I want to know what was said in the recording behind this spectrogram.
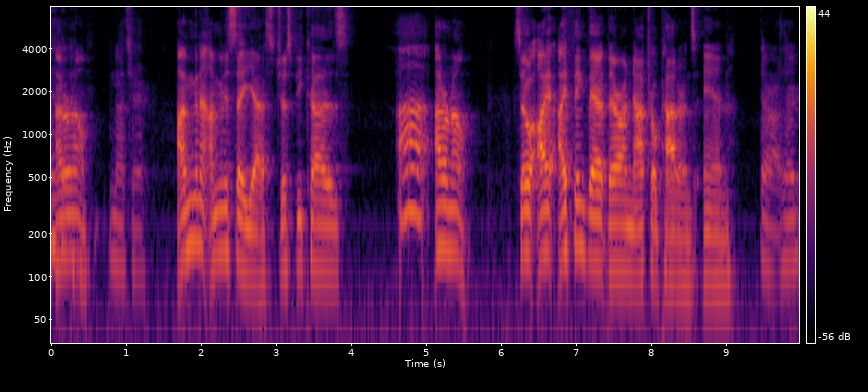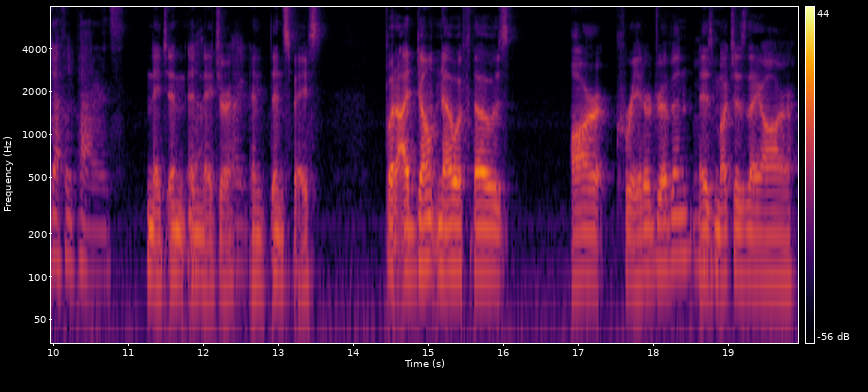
I don't know. Not sure. I'm gonna I'm gonna say yes, just because. Uh, I don't know. So I I think that there are natural patterns in There are there are definitely patterns. nature in, in Yeah, nature in, in space but i don't know if those are creator driven Mm-hmm. as much as they are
